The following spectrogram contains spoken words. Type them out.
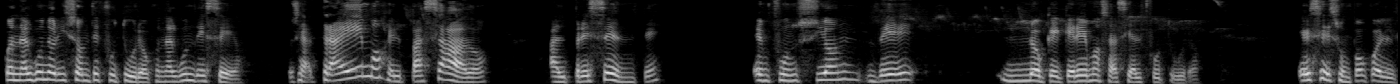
con algún horizonte futuro, con algún deseo. O sea, traemos el pasado al presente en función de lo que queremos hacia el futuro. Ese es un poco el,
